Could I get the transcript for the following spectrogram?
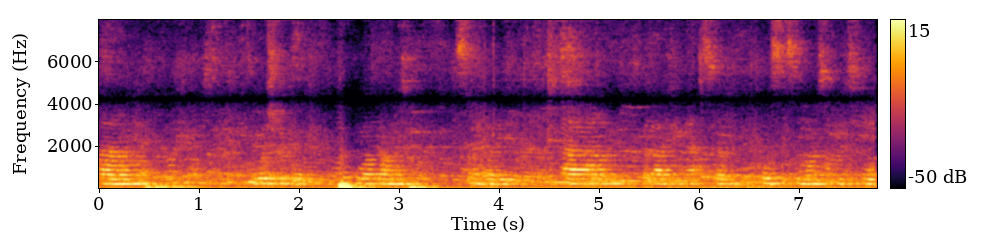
Um, I wish we could put one on somebody, um, but I think that's um, corsets are most beautiful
